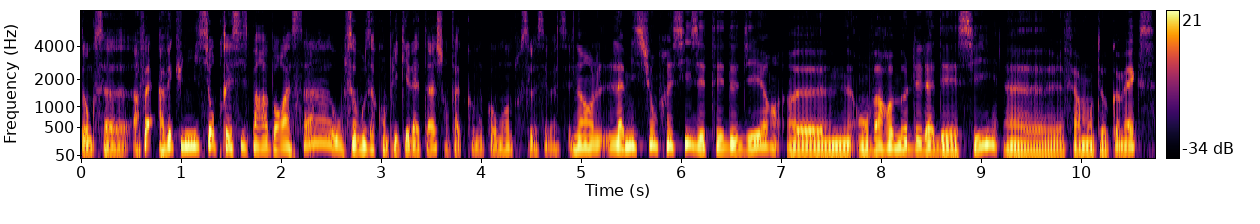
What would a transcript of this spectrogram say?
Donc ça, enfin, avec une mission précise par rapport à ça, ou ça vous a compliqué la tâche en fait Comment, comment tout cela s'est passé? Non, la mission précise était de dire euh, on va remodeler la DSI, euh, la faire monter au COMEX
